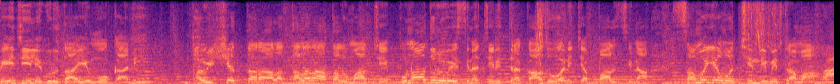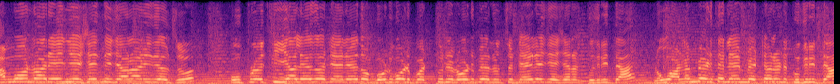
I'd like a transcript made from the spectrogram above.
పేజీలు ఎగురుతాయేమో కానీ భవిష్యత్ తరాల తలరాతలు మార్చే పునాదులు వేసిన చరిత్ర కాదు అని చెప్పాల్సిన సమయం వచ్చింది మిత్రమా. రామ్మోహన్ రావు ఏం చేసేది జనానికి తెలుసు? ఇప్పుడు వచ్చి ఇయ్యాలేదో నేనేదో గొడుగోడు పట్టుకుని రోడ్డు మీద నుంచి నేనే చేశానని కుదిరిద్దా? నువ్వు అన్నం పెడితే నేను పెట్టానంటే కుదిరిద్దా?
